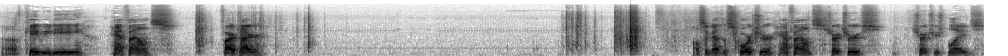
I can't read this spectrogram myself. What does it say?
Uh, KVD, half ounce, Fire Tiger. Also got the Scorcher, half ounce chartreuse chartreuse blades.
